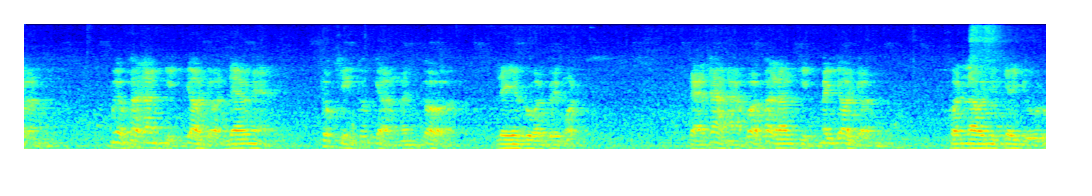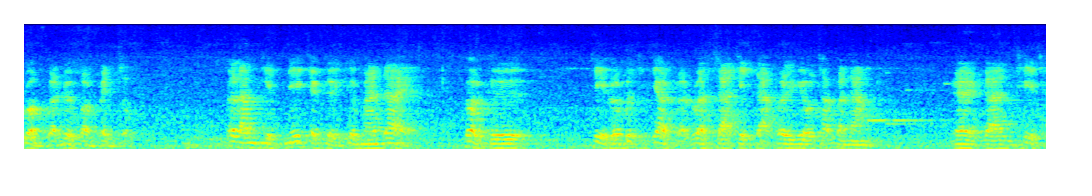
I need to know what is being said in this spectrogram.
หย่อน เมื่อพลังจิตย่อหย่อนแล้วเนี่ย ทุกสิ่งทุกอย่างมันก็เลรวนไปหมด แต่ถ้าหากว่าพลังจิตไม่ย่อหย่อนคนเรานี่จะอยู่ร่วมกันด้วยความเป็นสุขพลังจิตนี้จะเกิดขึ้นมาได้ ก็คือที่พระพุทธเจ้าตรัสว่าสาจิตตาปริโยทัปนัง การที่ท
